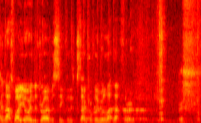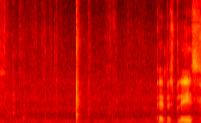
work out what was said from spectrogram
And that's why you're in the driver's seat for this, because I probably would let that through. Papers, please.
